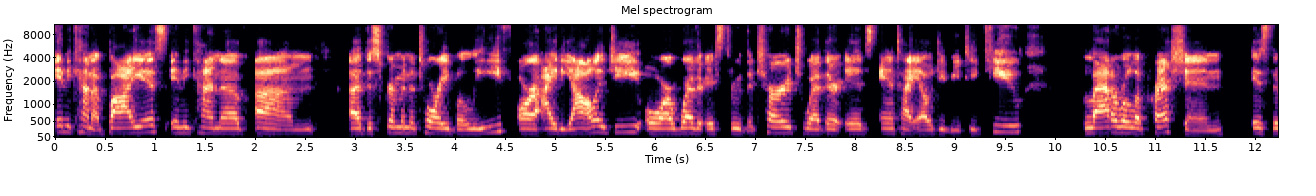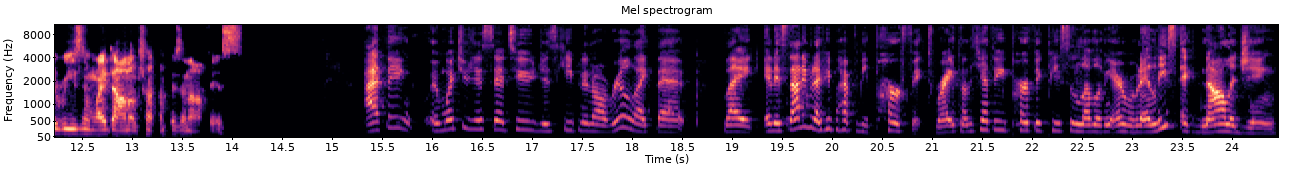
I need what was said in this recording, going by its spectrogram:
any kind of bias any kind of um a discriminatory belief or ideology or whether it's through the church whether it's anti-lgbtq lateral oppression is the reason why donald trump is in office. I think and what you just said too just keeping it all real like that like, and it's not even that people have to be perfect, right? It's not that you have to be perfect, peace and love, loving everyone, but at least acknowledging,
